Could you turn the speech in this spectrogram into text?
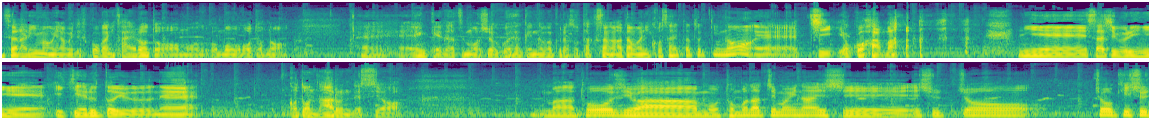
サラリーマンを辞めて福岡に帰ろうと思う思うほどの、えー円形脱毛症500円玉クラスをたくさん頭にこさえた時の、えー地横浜に、えー久しぶりに、えー行けるというねことになるんですよ。まあ当時はもう友達もいないし出張長期出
